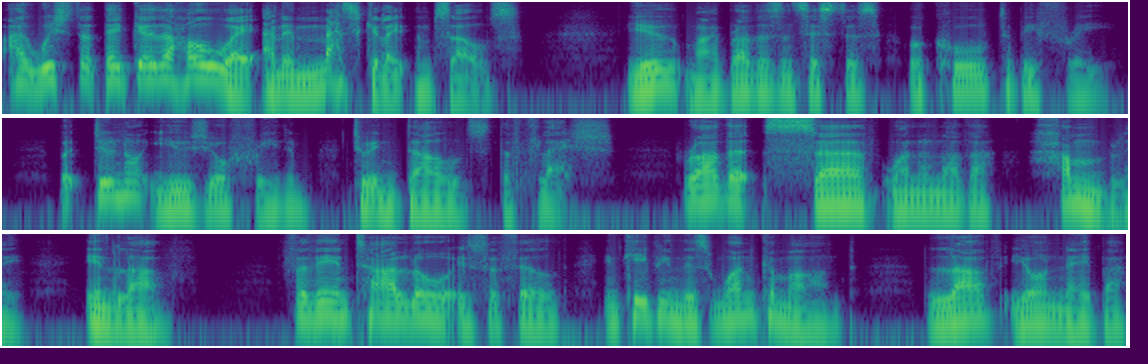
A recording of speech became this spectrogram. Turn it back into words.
I wish that they'd go the whole way and emasculate themselves. You, my brothers and sisters, were called to be free, but do not use your freedom to indulge the flesh. Rather, serve one another humbly in love. For the entire law is fulfilled in keeping this one command love your neighbor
